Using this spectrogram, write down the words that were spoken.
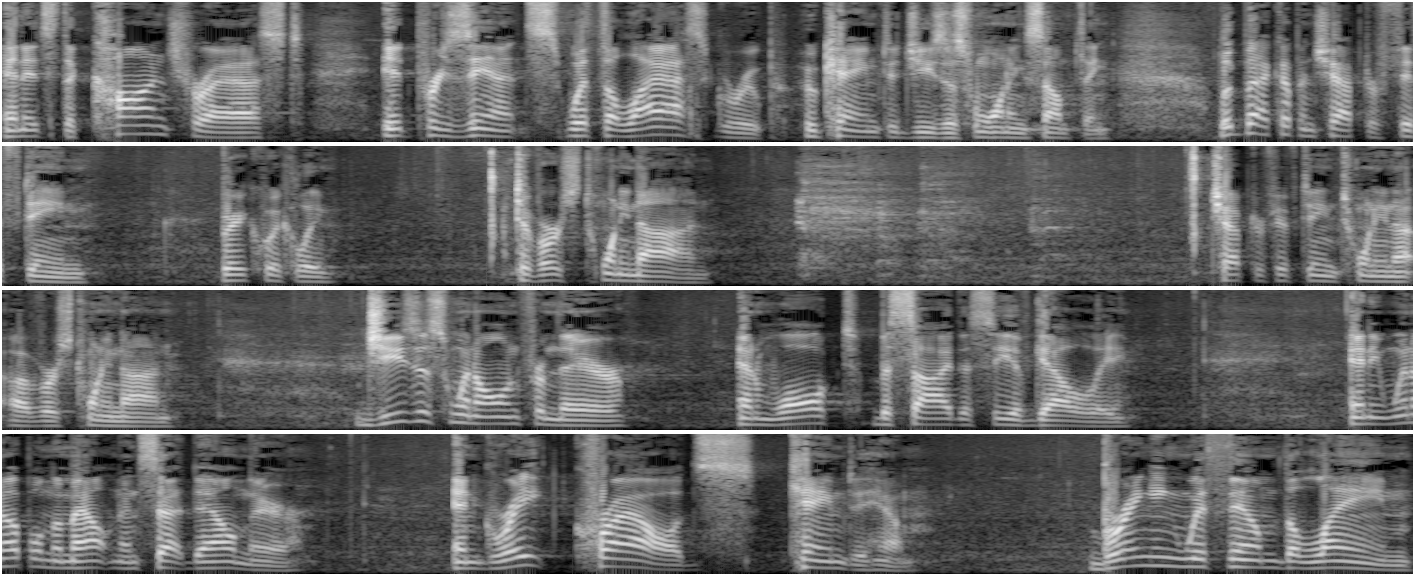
and it's the contrast it presents with the last group who came to Jesus wanting something. Look back up in chapter 15 very quickly to verse 29. Chapter 15, 29 uh, verse 29. Jesus went on from there and walked beside the Sea of Galilee. And he went up on the mountain and sat down there. And great crowds came to him bringing with them the lame,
